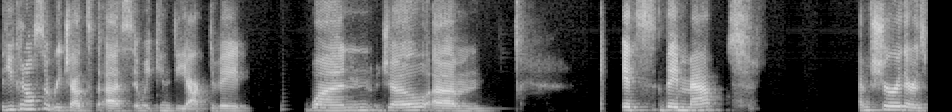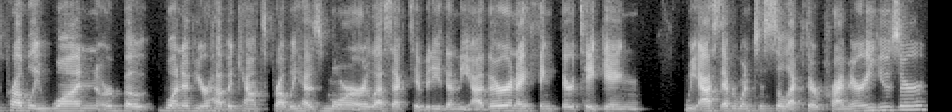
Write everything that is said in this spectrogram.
you can also reach out to us and we can deactivate one, Joe. Um, it's, they mapped, I'm sure there's probably one or both, one of your hub accounts probably has more or less activity than the other. And I think they're taking, we asked everyone to select their primary user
